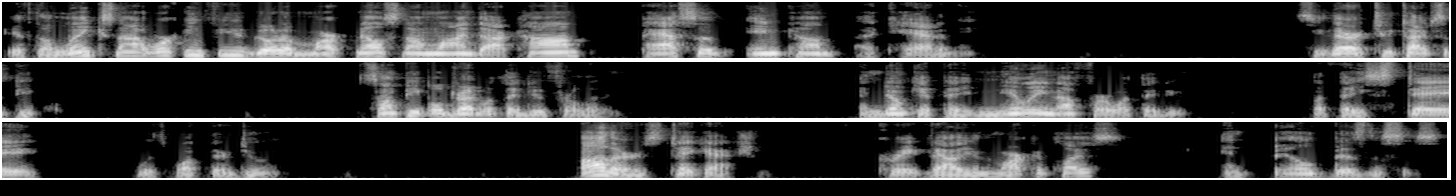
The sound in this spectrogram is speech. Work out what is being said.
If the link's not working for you, go to marknelsononline.com Passive Income Academy. See, there are two types of people. Some people dread what they do for a living and don't get paid nearly enough for what they do, but they stay with what they're doing. Others take action, create value in the marketplace, and build businesses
